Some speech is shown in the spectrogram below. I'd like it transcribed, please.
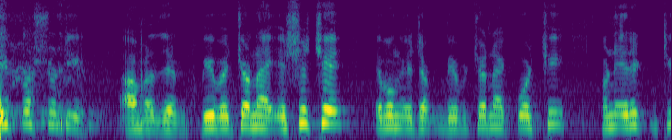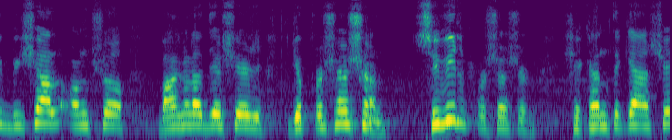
এই প্রশ্নটি আমাদের বিবেচনায় এসেছে এবং এটা বিবেচনায় করছি। কারণ এর একটি বিশাল অংশ বাংলাদেশের যে প্রশাসন সিভিল প্রশাসন সেখান থেকে আসে।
